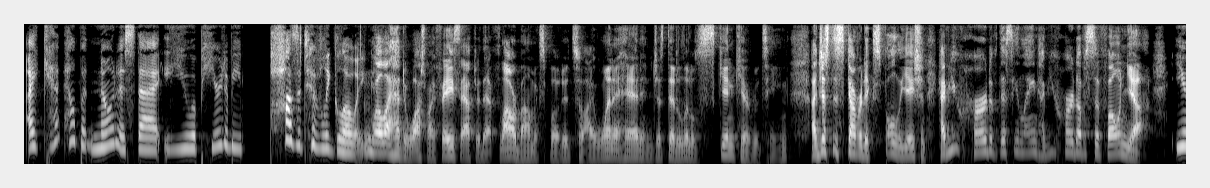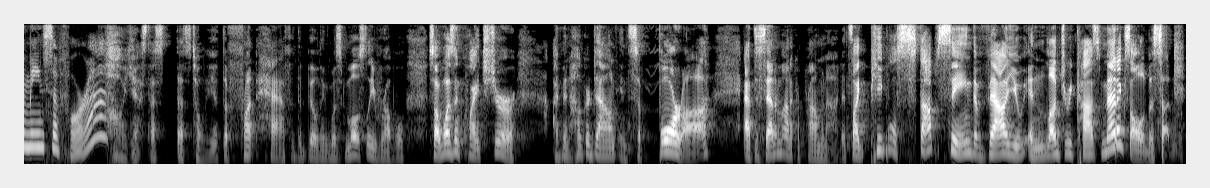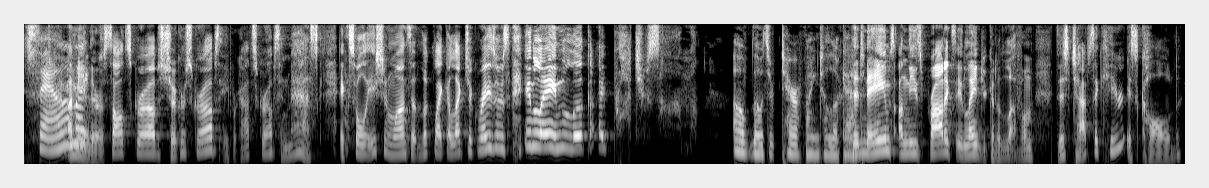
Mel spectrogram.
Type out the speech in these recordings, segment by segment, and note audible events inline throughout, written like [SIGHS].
I can't help but notice that you appear to be positively glowing. Well, I had to wash my face after that flower bomb exploded, so I went ahead and just did a little skincare routine. I just discovered exfoliation. Have you heard of this, Elaine? Have you heard of Siphonia? you mean Sephora? Oh, yes, that's that's totally it. The front half of the building was mostly rubble, so I wasn't quite sure. I've been hunkered down in Sephora at the Santa Monica Promenade. It's like people stopped seeing the value in luxury cosmetics all of a sudden. Sam? I mean, there are salt scrubs, sugar scrubs, apricot scrubs, and masks, exfoliation wands that look like electric razors. Elaine, look, I brought you some. Oh, those are terrifying to look at. The names on these products, Elaine, you're gonna love them. This chapstick here is called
